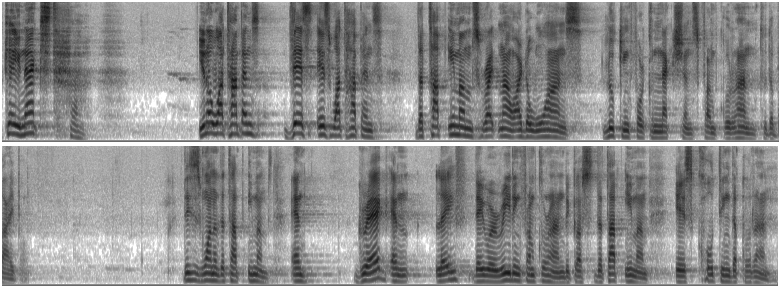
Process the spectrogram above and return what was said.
Okay, next. You know what happens? This is what happens. The top imams right now are the ones looking for connections from Quran to the Bible. This is one of the top imams. And Greg and Leif, they were reading from Quran because the top imam is quoting the Quran,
